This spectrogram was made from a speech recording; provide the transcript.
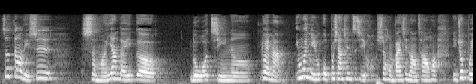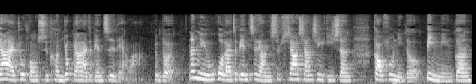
这到底是什么样的一个？逻辑呢？对嘛？因为你如果不相信自己是红斑性狼疮的话，你就不要来住风湿科，你就不要来这边治疗啊，对不对？那你如果来这边治疗，你是不是要相信医生告诉你的病名跟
